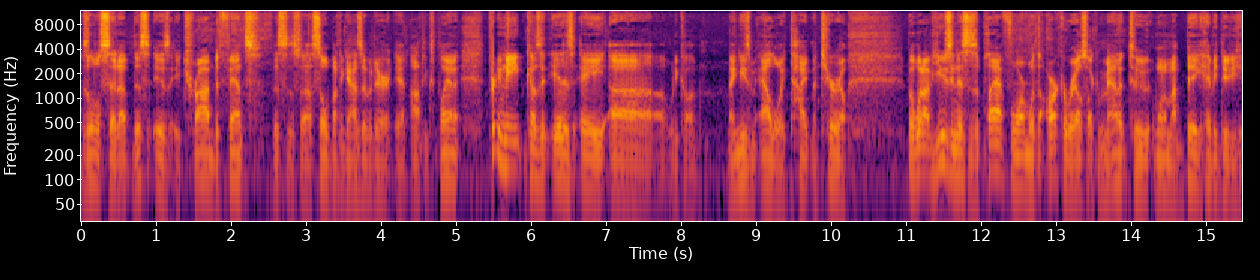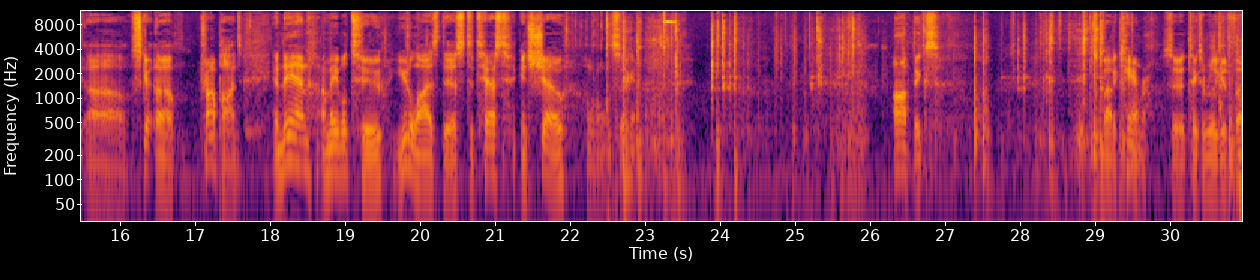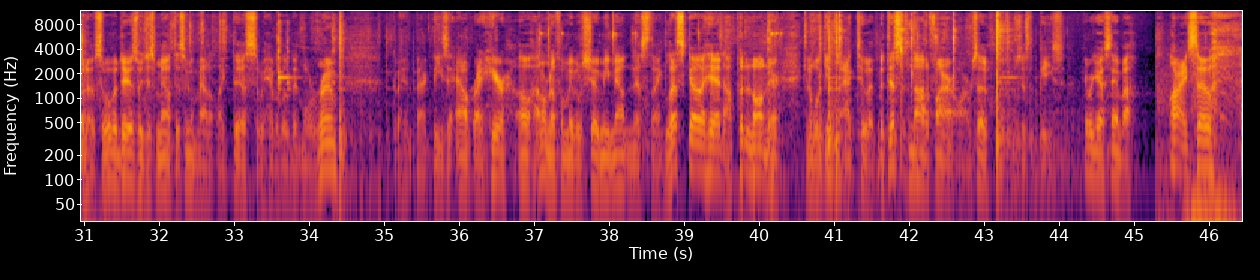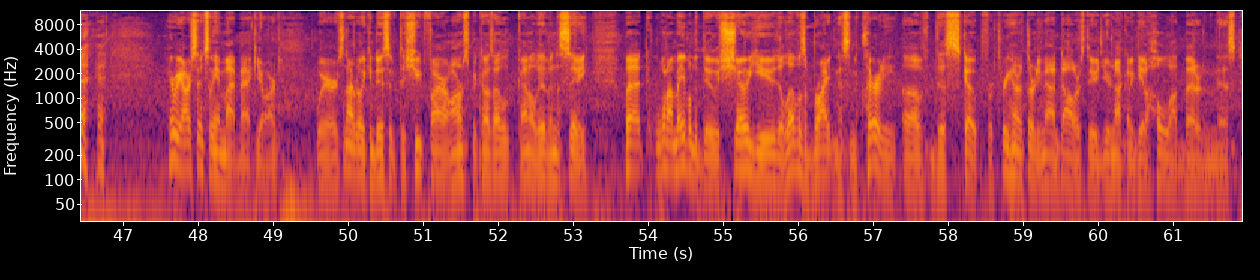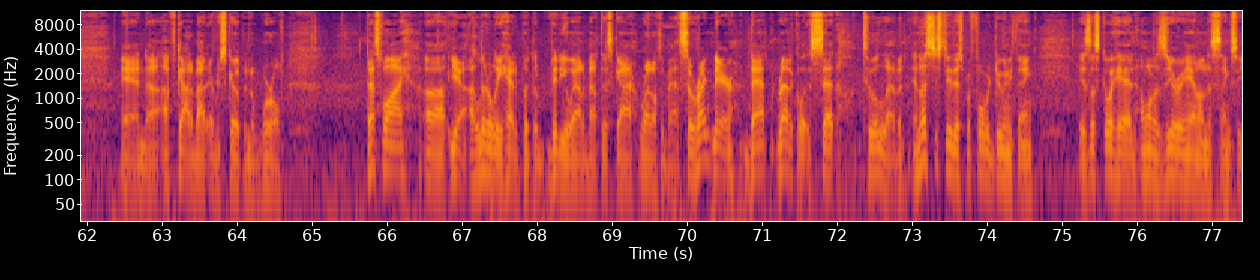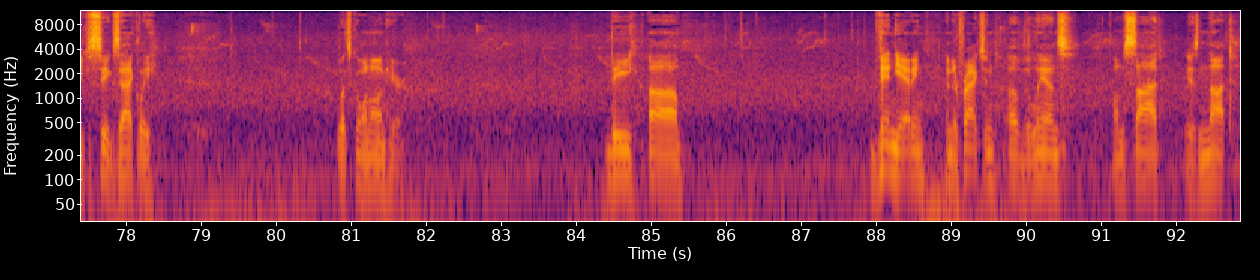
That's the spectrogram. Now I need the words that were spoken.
is a little setup. This is a Tribe Defense. This is uh, sold by the guys over there at Optics Planet. Pretty neat because it is a, uh, what do you call it, magnesium alloy type material. But what I'm using this as a platform with the Arca rail so I can mount it to one of my big heavy duty uh, uh, tripods. And then I'm able to utilize this to test and show, hold on one second, optics about a camera. So it takes a really good photo. So what we'll do is we just mount this. I'm to mount it like this so we have a little bit more room. Go ahead and back these out right here. Oh, I don't know if I'm able to show me mounting this thing. Let's go ahead. I'll put it on there and we'll get back to it. But this is not a firearm, so it's just a piece. Here we go. Stand by. All right, so here we are essentially in my backyard where it's not really conducive to shoot firearms because I kind of live in the city. But what I'm able to do is show you the levels of brightness and the clarity of this scope for $339, dude. You're not going to get a whole lot better than this. And uh, I've got about every scope in the world. That's why, uh, yeah, I literally had to put the video out about this guy right off the bat. So right there, that reticle is set to 11. And let's just do this before we do anything, is let's go ahead. I want to zero in on this thing so you can see exactly what's going on here. The uh, vignetting and diffraction of the lens on the side is not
